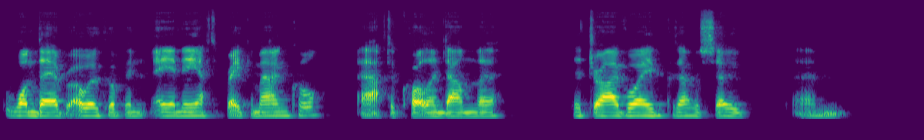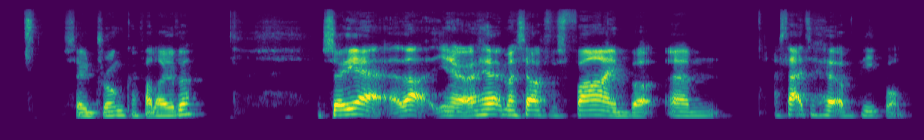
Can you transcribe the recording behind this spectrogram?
one day I woke up in A and E after breaking my ankle after crawling down the, the driveway because I was so um, so drunk I fell over. So yeah, that you know I hurt myself was fine, but um, I started to hurt other people,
